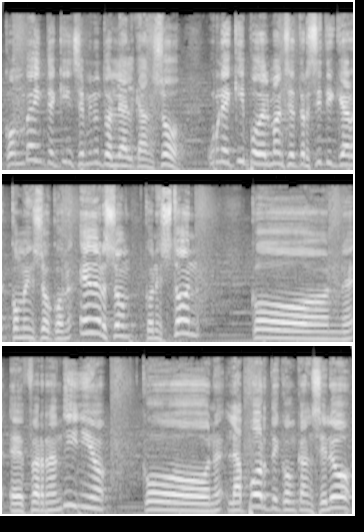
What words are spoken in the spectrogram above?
Con 20-15 minutos le alcanzó. Un equipo del Manchester City que comenzó con Ederson, con Stone, con eh, Fernandinho, con Laporte, con Canceló,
